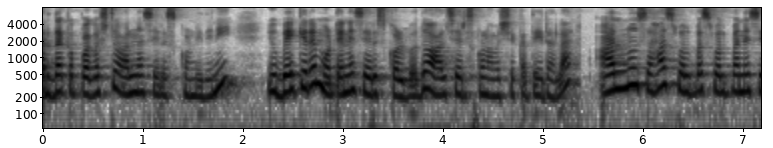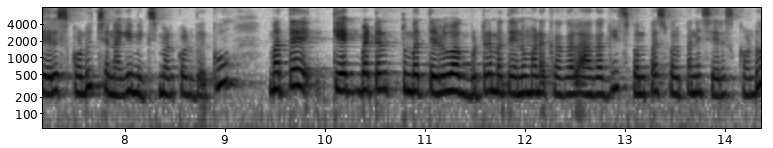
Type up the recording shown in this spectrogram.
ಅರ್ಧ ಕಪ್ ಆಗಷ್ಟು ಹಾಲನ್ನ ಸೇರಿಸ್ಕೊಂಡಿದ್ದೀನಿ. ನೀವು ಬೇಕಿದ್ರೆ ಮೊಟ್ಟೆನೇ ಸೇರಿಸ್ಕೊಳ್ಬೋದು. ಹಾಲು ಸೇರಿಸ್ಕೊಳ್ಳೋ ಅವಶ್ಯಕತೆ ಇರಲ್ಲ. ಹಾಲನ್ನು ಸಹ ಸ್ವಲ್ಪ ಸ್ವಲ್ಪನೇ ಸೇರಿಸ್ಕೊಂಡು ಚೆನ್ನಾಗಿ ಮಿಕ್ಸ್ ಮಾಡ್ಕೊಳ್ಬೇಕು. ಮತ್ತು ಕೇಕ್ ಬ್ಯಾಟರ್ ತುಂಬ ತೆಳುವಾಗ್ಬಿಟ್ರೆ ಮತ್ತೆ ಏನೂ ಮಾಡೋಕ್ಕಾಗಲ್ಲ. ಹಾಗಾಗಿ ಸ್ವಲ್ಪ ಸ್ವಲ್ಪನೇ ಸೇರಿಸ್ಕೊಂಡು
